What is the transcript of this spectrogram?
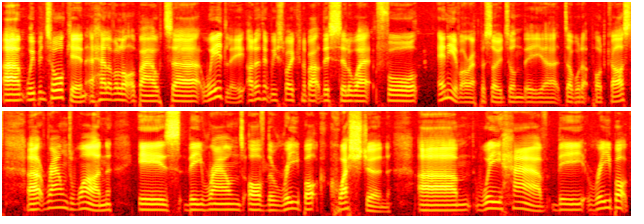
um, we've been talking a hell of a lot about, uh, weirdly, I don't think we've spoken about this silhouette for any of our episodes on the uh, Doubled Up podcast. Uh, round one is the round of the Reebok question. Um, we have the Reebok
